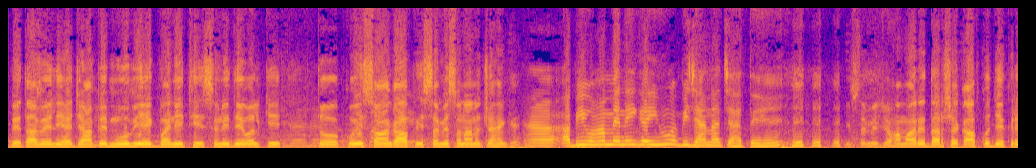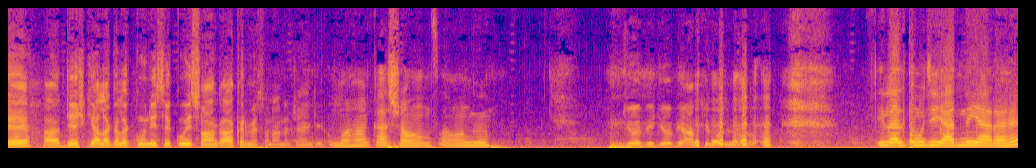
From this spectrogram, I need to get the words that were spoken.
بیتا ویلی ہے جہاں پہ مووی ایک بنی تھی سنی دیول کی۔ تو کوئی سانگ آپ اس سمے سنانا چاہیں گے؟ ہاں، ابھی وہاں میں نہیں گئی ہوں ابھی جانا چاہتے ہیں۔ اس سمے جو ہمارے درشک آپ کو دیکھ رہے ہیں دیش کے الگ الگ کونے سے کوئی سانگ آ کر میں سنانا چاہیں گے؟ وہاں کا سانگ سانگ جو بھی جو بھی آپ کے من میں فی الحال تو مجھے یاد نہیں آ رہا ہے۔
